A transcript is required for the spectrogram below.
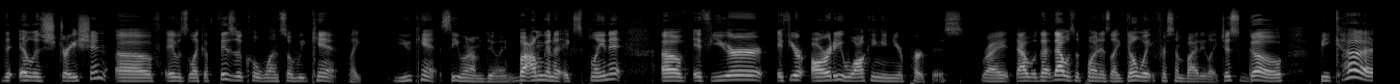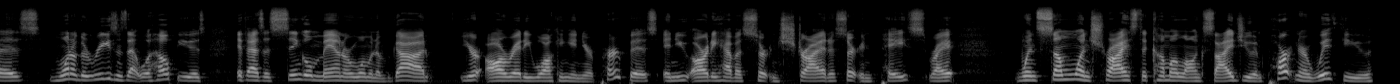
the illustration of it was like a physical one, so we can't like you can't see what I'm doing, but I'm gonna explain it. Of if you're if you're already walking in your purpose, right? That that, that was the point. Is like don't wait for somebody. Like just go because one of the reasons that will help you is if as a single man or woman of God you're already walking in your purpose and you already have a certain stride, a certain pace, right? When someone tries to come alongside you and partner with you,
